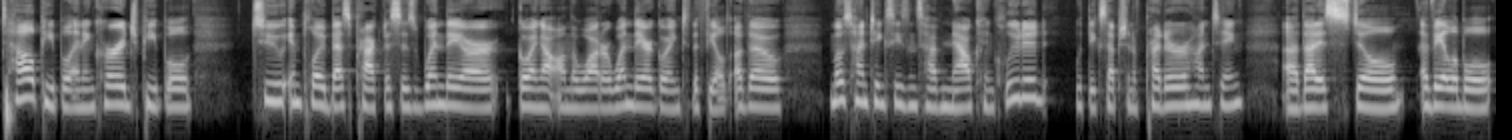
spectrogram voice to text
tell people and encourage people to employ best practices when they are going out on the water, when they are going to the field. Although most hunting seasons have now concluded, with the exception of predator hunting, uh, that is still available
